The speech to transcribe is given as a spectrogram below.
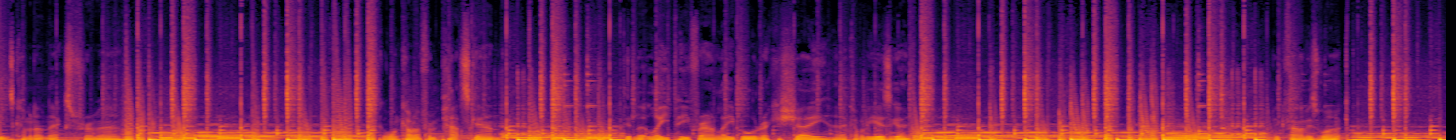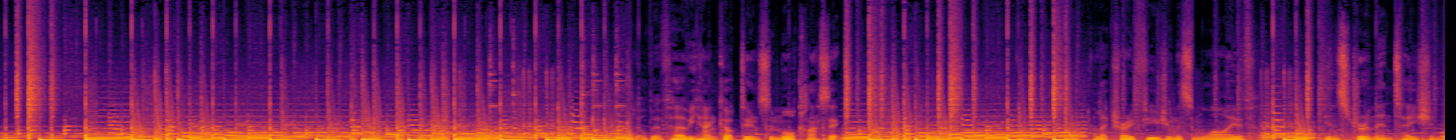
Tunes coming up next from. Uh, got one coming up from Pat Scan. Did a little EP for our label Ricochet uh, a couple of years ago. Big fan of his work. A little bit of Herbie Hancock doing some more classic electro fusion with some live instrumentation.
